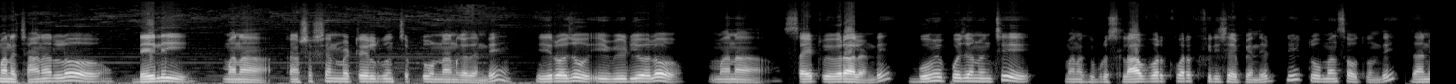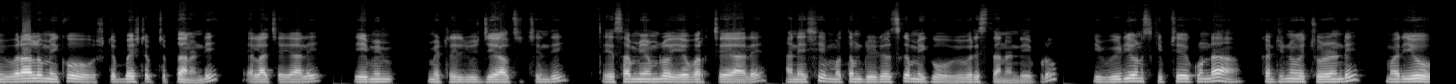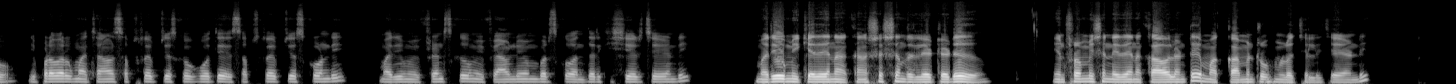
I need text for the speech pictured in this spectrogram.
మన ఛానల్లో డైలీ మన కన్స్ట్రక్షన్ మెటీరియల్ గురించి చెప్తూ ఉన్నాను కదండి. ఈరోజు ఈ వీడియోలో మన సైట్ వివరాలండి. భూమి పూజ నుంచి మనకు ఇప్పుడు స్లాబ్ వర్క్ వరకు ఫినిష్ అయిపోయింది. టూ మంత్స్ అవుతుంది. దాని వివరాలు మీకు స్టెప్ బై స్టెప్ చెప్తానండి. ఎలా చేయాలి? ఏమేమి మెటీరియల్ యూజ్ చేయాల్సి వచ్చింది? ఏ సమయంలో ఏ వర్క్ చేయాలి? అనేసి మొత్తం డీటెయిల్స్గా మీకు వివరిస్తానండి ఇప్పుడు. ఈ వీడియోను స్కిప్ చేయకుండా కంటిన్యూగా చూడండి. మరియు ఇప్పటివరకు మా ఛానల్ సబ్స్క్రైబ్ చేసుకోకపోతే సబ్స్క్రైబ్ చేసుకోండి. మరియు మీ ఫ్రెండ్స్కు మీ ఫ్యామిలీ మెంబర్స్కు అందరికీ షేర్ చేయండి. మరియు మీకు ఏదైనా కన్స్ట్రక్షన్ రిలేటెడ్ ఇన్ఫర్మేషన్ ఏదైనా కావాలంటే మాకు కామెంట్ రూపంలో తెలియజేయండి.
